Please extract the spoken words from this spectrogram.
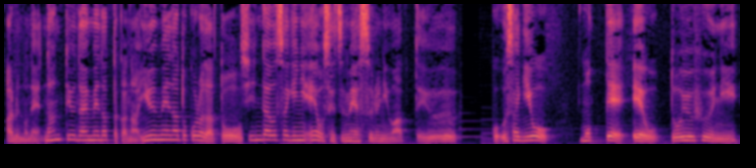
あるのね。なんていう題名だったかな？有名なところだと「死んだうさぎに絵を説明するには」っていうこううさぎを持って絵をどういうふうに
